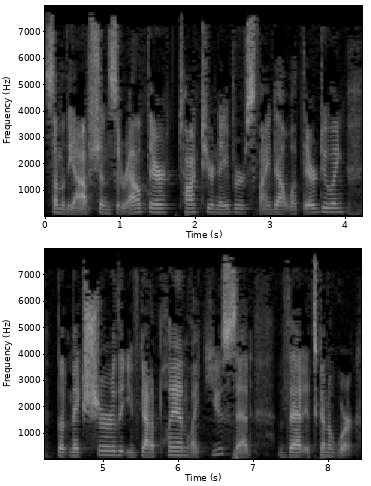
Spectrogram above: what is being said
some of the options that are out there. Talk to your neighbors, find out what they're doing, mm-hmm. but make sure that you've got a plan, like you said, that it's going to work.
